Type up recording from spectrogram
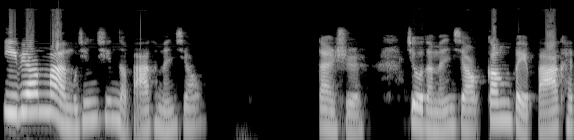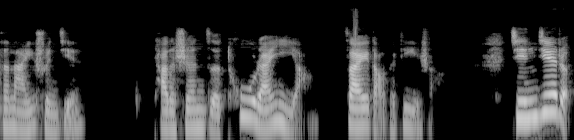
一边漫不经心的拔开门销。但是就在门销刚被拔开的那一瞬间，他的身子突然一仰，栽倒在地上，紧接着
